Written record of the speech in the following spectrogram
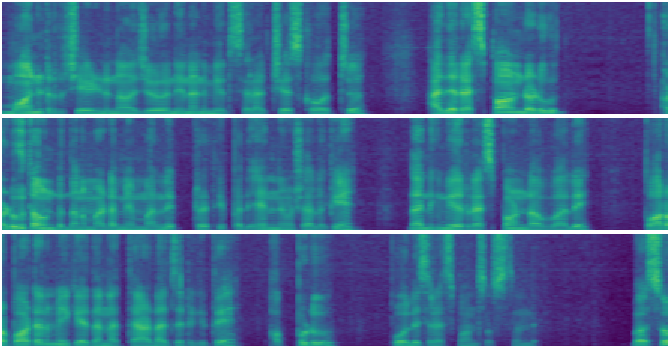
మానిటర్ చేయండి నా జర్నీని అని మీరు సెలెక్ట్ చేసుకోవచ్చు. అది రెస్పాండ్ అడుగు అడుగుతూ ఉంటుంది మిమ్మల్ని ప్రతి పదిహేను నిమిషాలకి. దానికి మీరు రెస్పాండ్ అవ్వాలి. పొరపాటున మీకు ఏదైనా తేడా జరిగితే అప్పుడు పోలీస్ రెస్పాన్స్ వస్తుంది. సో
